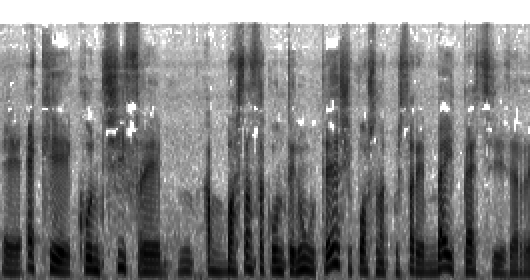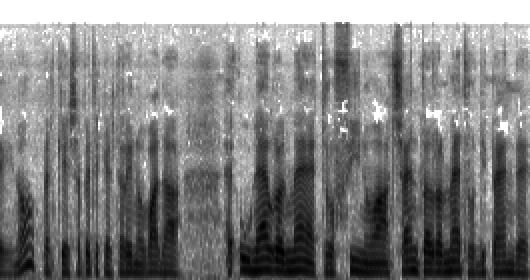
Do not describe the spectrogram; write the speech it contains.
eh, è che con cifre abbastanza contenute si possono acquistare bei pezzi di terreno, perché sapete che il terreno va da eh, 1 euro al metro fino a 100 euro al metro, dipende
